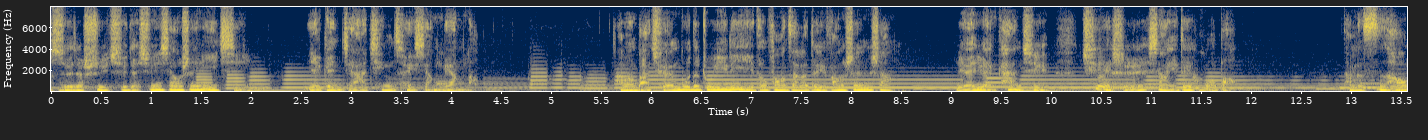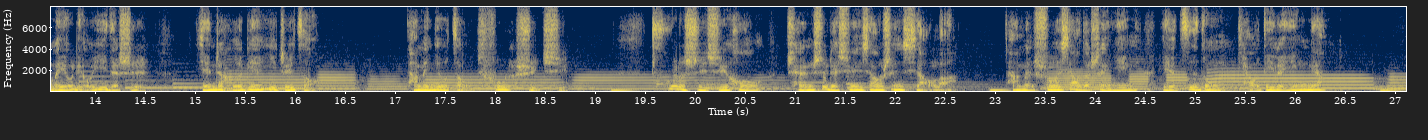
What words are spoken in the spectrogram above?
随着市区的喧嚣声一起，也更加清脆响亮了。他们把全部的注意力都放在了对方身上，远远看去，确实像一对活宝。他们丝毫没有留意的是，沿着河边一直走，他们又走出了市区。出了市区后，城市的喧嚣声小了，他们说笑的声音也自动调低了音量。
